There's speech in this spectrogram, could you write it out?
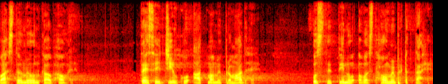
वास्तव में उनका अभाव है। तैसे जीव को आत्मा में प्रमाद है, उससे तीनों अवस्थाओं में भटकता है।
